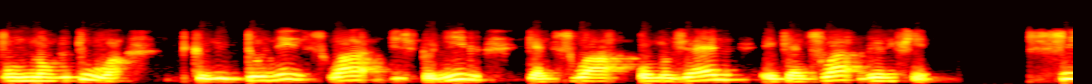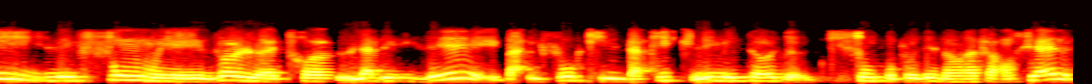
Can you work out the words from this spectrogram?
fondement de tout, hein, que les données soient disponibles, qu'elles soient homogènes et qu'elles soient vérifiées. Si les fonds veulent être labellisés, eh ben, il faut qu'ils appliquent les méthodes qui sont proposées dans le référentiel.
